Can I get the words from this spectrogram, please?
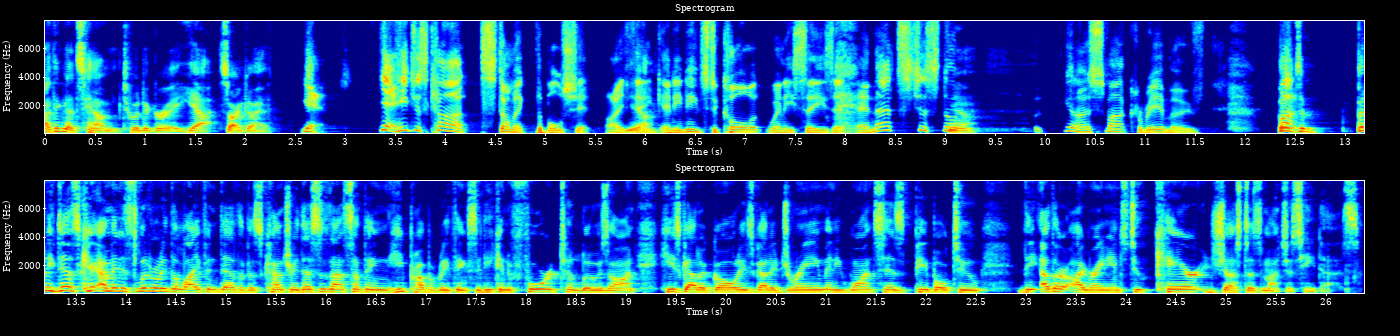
I think that's him to a degree. Yeah. Sorry. Go ahead. Yeah. Yeah, he just can't stomach the bullshit, I Yeah. think. And he needs to call it when he sees it. And that's just not, yeah. you know, a smart career move. But, But- it's a but he does care. I mean, it's literally the life and death of his country. This is not something he probably thinks that he can afford to lose on. He's got a goal, he's got a dream, and he wants his people to, the other Iranians, to care just as much as he does.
